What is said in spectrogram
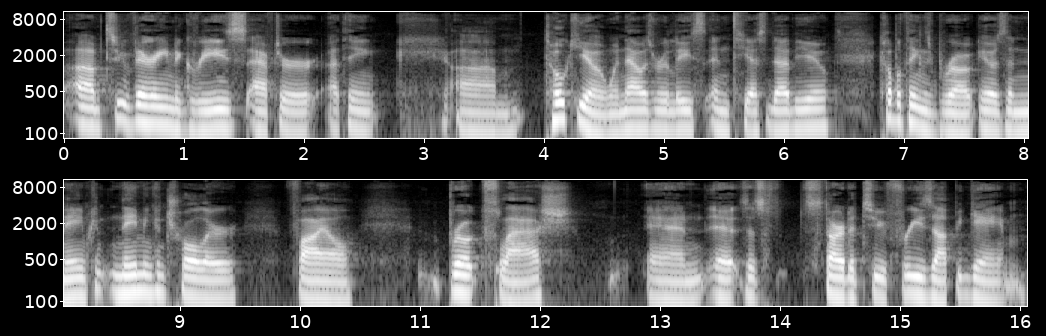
um, to varying degrees. After I think um, Tokyo, when that was released in TSW, a couple things broke. It was the name naming controller file broke Flash, and it just started to freeze up a game.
